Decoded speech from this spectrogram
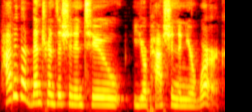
How did that then transition into your passion and your work?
